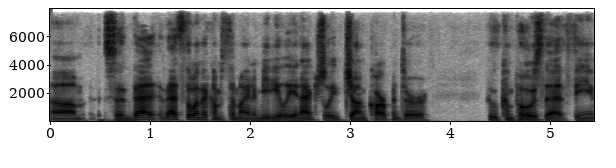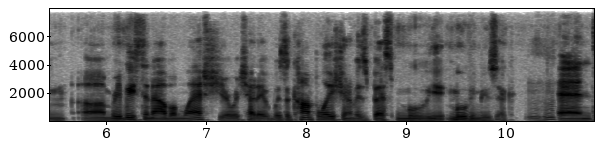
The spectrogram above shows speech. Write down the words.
Um, so that that's the one that comes to mind immediately. And actually, John Carpenter, who composed that theme, um, released an album last year, which had it was a compilation of his best movie movie music. And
